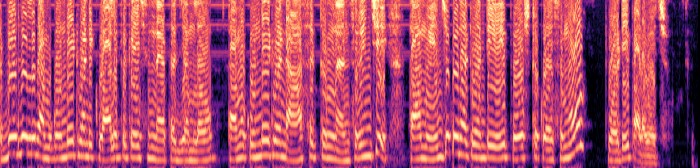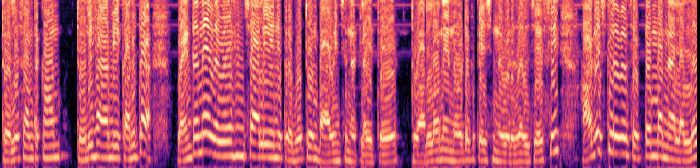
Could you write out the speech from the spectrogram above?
అభ్యర్థులు తమకు ఉండేటువంటి క్వాలిఫికేషన్ నేపథ్యంలో తమకు ఉండేటువంటి ఆసక్తులను అనుసరించి తాము ఎంచుకున్నటువంటి పోస్టు కోసము పోటీ పడవచ్చు. తొలి సంతకం తొలి హామీ కనుక వెంటనే నిర్వహించాలి అని ప్రభుత్వం భావించినట్లయితే త్వరలోనే నోటిఫికేషన్ విడుదల చేసి ఆగస్టు లేదా సెప్టెంబర్ నెలల్లో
